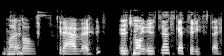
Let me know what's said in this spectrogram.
Nej. De kräver Utmaning. utländska turister.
